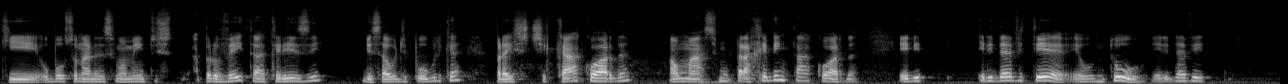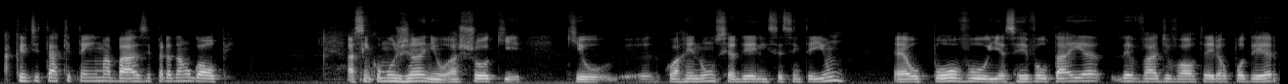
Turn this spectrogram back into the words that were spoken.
que o Bolsonaro nesse momento aproveita a crise de saúde pública para esticar a corda ao máximo, para arrebentar a corda. Ele, ele deve ter, eu intuo, ele deve acreditar que tem uma base para dar um golpe Assim como o Jânio achou que, que o, com a renúncia dele em 61, é, o povo ia se revoltar e ia levar de volta ele ao poder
